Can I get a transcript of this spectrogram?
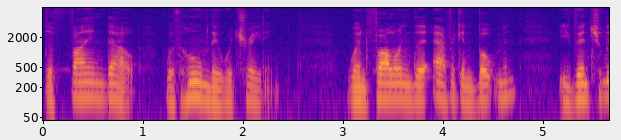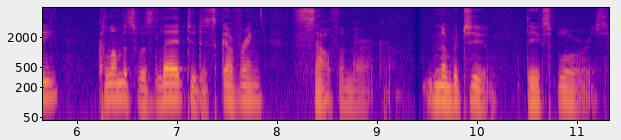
to find out with whom they were trading. When following the African boatmen, eventually Columbus was led to discovering South America. Number two, The explorers.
